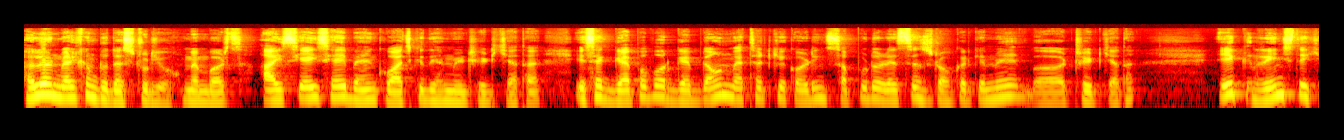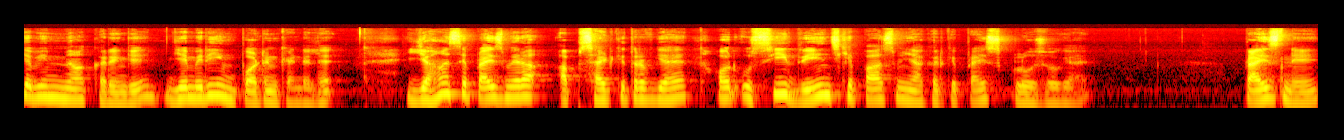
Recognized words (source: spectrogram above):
Hello and welcome to the studio members ICICI bank को आज के दिन हमने ट्रेड किया था। इसे गैप अप और गैप डाउन मेथड के अकॉर्डिंग सपोर्ट और रेजिस्टेंस ड्रॉ करके हमने ट्रेड किया था। एक रेंज देखिए अभी हम यहाँ करेंगे। ये मेरी इंपॉर्टेंट कैंडल है। यहाँ से प्राइस मेरा अपसाइड की तरफ़ गया है और उसी रेंज के पास में आकर के प्राइस क्लोज हो गया है। प्राइस ने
